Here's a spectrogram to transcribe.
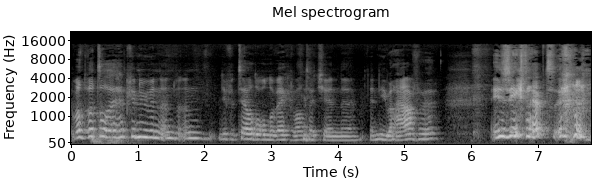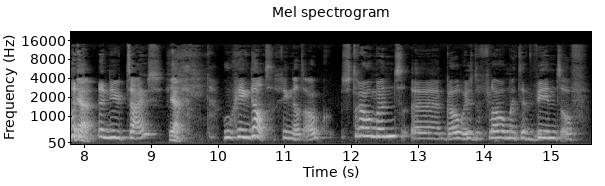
Wat, wat al- heb je nu een, een, een je vertelde onderweg want dat je een, eh, een nieuwe haven in zicht hebt. Ja. een nieuw thuis. ja. Hoe ging dat? Ging dat ook stromend? eh, go with the flow met de wind? Of eh,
